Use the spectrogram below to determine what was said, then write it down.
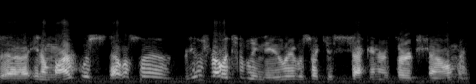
Uh, you know, Mark was that was a he was relatively new. It was like his second or third film, and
